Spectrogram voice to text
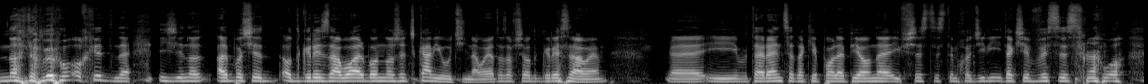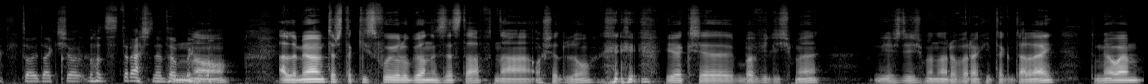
No to było ohydne. I się, no, albo się odgryzało, albo nożyczkami ucinało. Ja to zawsze odgryzałem. E, I te ręce takie polepione i wszyscy z tym chodzili i tak się wysysało. To tak się, no straszne to było. No, ale miałem też taki swój ulubiony zestaw na osiedlu. Jak się bawiliśmy, jeździliśmy na rowerach i tak dalej, to miałem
